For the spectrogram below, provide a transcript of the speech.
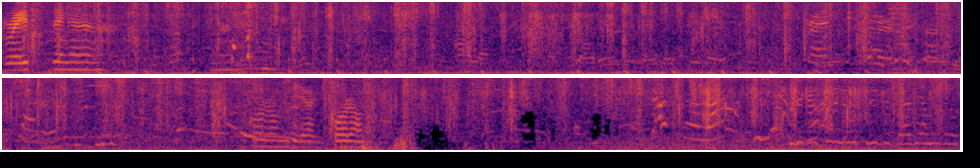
ग्रेप्स दोङो Koram birer koram. Koram.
